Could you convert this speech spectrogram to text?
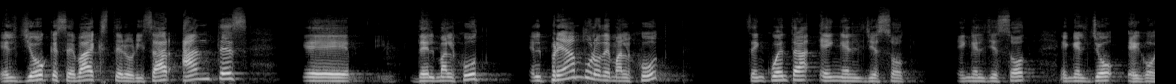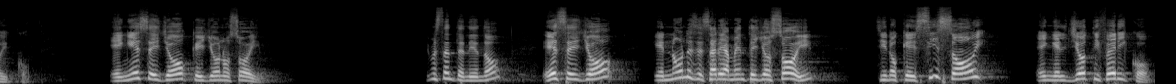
el yo que se va a exteriorizar antes del Malhut. El preámbulo de Malhut se encuentra en el Yesod, en el Yesod, en el yo egoico. En ese yo que yo no soy. ¿Sí me está entendiendo? Ese yo que no necesariamente yo soy, sino que sí soy en el yo tiférico,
